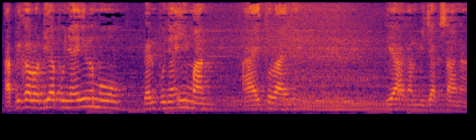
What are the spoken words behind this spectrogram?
Tapi kalau dia punya ilmu dan punya iman, nah itulah ini dia akan bijaksana.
